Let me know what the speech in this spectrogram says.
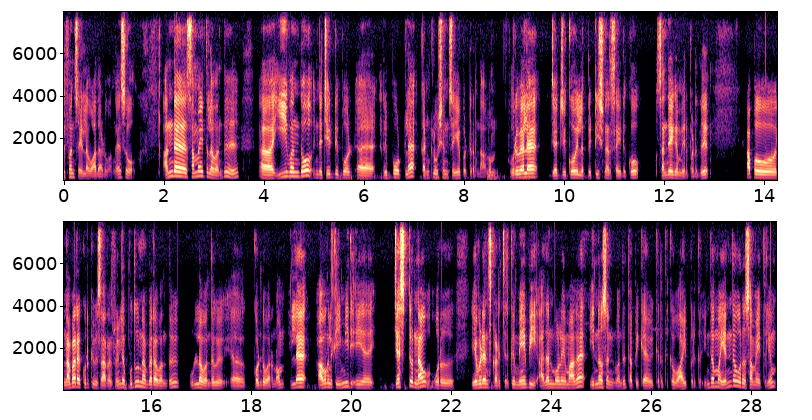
டிஃபென்ஸ் சைடில் வாதாடுவாங்க. ஸோ அந்த சமயத்தில் வந்து ஈவந்தோ இந்த சிட் ரிப்போர்ட் ரிப்போர்ட்டில் கன்க்ளூஷன் செய்யப்பட்டிருந்தாலும் ஒருவேளை ஜட்ஜுக்கோ இல்லை பிட்டிஷனர் சைடுக்கோ சந்தேகம் ஏற்படுது. அப்போது நபரை குறுக்கு விசாரணை சொல்லி இல்லை புது நபரை வந்து உள்ளே வந்து கொண்டு வரணும். இல்லை அவங்களுக்கு இமீடி ஜஸ்ட் நவ் ஒரு எவிடன்ஸ் கிடச்சிருக்கு. மேபி அதன் மூலயமாக இன்னோசன்ட் வந்து தப்பிக்க வைக்கிறதுக்கு வாய்ப்பு இருக்குது இந்த மா எந்த ஒரு சமயத்துலையும்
